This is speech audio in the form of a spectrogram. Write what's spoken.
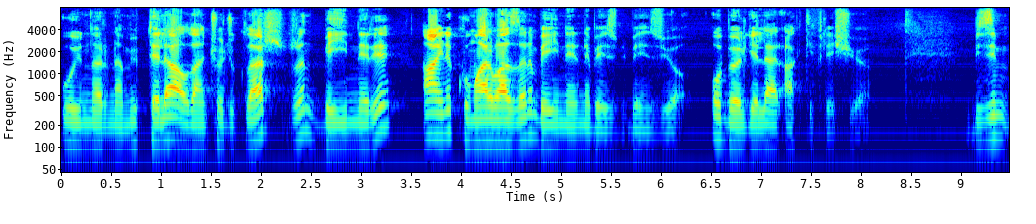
oyunlarına müptela olan çocukların beyinleri aynı kumarbazların beyinlerine benziyor. O bölgeler aktifleşiyor. Bizim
